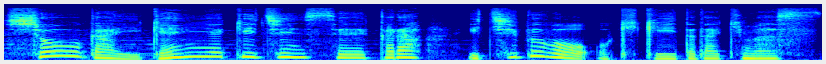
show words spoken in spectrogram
生涯現役人生から一部をお聞きいただきます。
